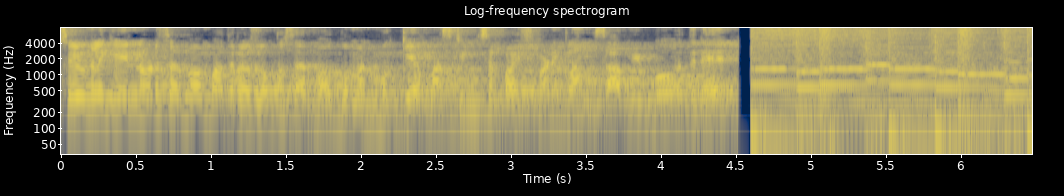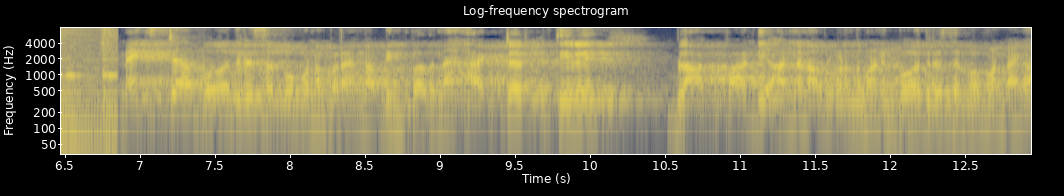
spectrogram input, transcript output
ஸோ இவங்களுக்கு என்னோட சார்பாக பார்த்து ரூபா உங்க சார் பகுமன் முக்கிய மஸ்டிங் சார் விஷ் பண்ணிக்கலாம். சாபி பர்த்டே. நெக்ஸ்ட்டாக பர்த்டே செல்வம் பண்ண போகிறாங்க அப்படின்னு பார்த்தீங்கன்னா ஆக்டர் திரு பிளாக் பாண்டி அண்ணன் அவர்கள் இந்த மாதிரி பர்த்டே செல்வம் பண்ணுறாங்க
